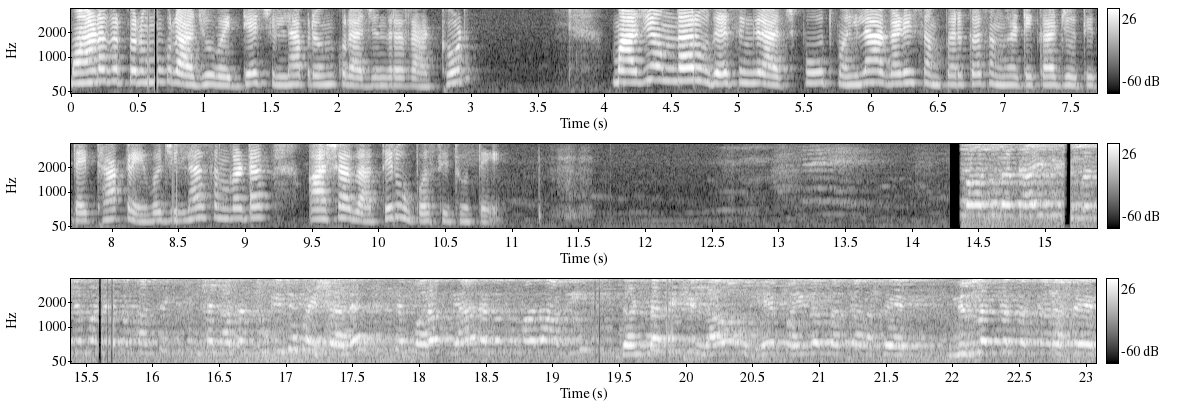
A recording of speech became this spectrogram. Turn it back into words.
महानगर प्रमुख राजू वैद्य जिल्हा प्रमुख राजेंद्र राठोड माजी आमदार उदयसिंग राजपूत महिला आघाडी संपर्क संघटिका ज्योतिताई ठाकरे व जिल्हा संघटक आशा दातेर उपस्थित होते बाजूला काय निर्लज्जपणे आता सांगते की तुमच्या खात्यात चुकीचे पैसे आले ते परत द्या नाही तुम्हाला आम्ही दंड देखील लावू. हे पहिलं सरकार असेल निर्लक्ष सरकार असेल.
